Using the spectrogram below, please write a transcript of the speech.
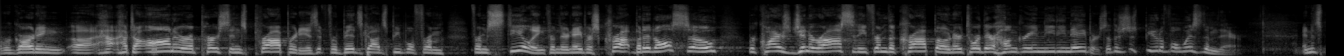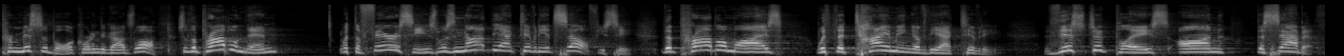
regarding uh, how, how, to honor a person's property as it forbids God's people from, from stealing from their neighbor's crop, but it also requires generosity from the crop owner toward their hungry and needy neighbor. So there's just beautiful wisdom there. And it's permissible according to God's law. So the problem then with the Pharisees was not the activity itself, you see. The problem lies with the timing of the activity. This took place on the Sabbath.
